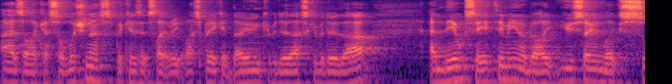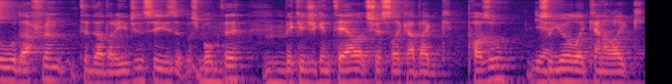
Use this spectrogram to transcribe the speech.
as like a solutionist because it's like right, let's break it down. Could we do this? Could we do that? And they'll say to me, they'll be like, "You sound like so different to the other agencies that we spoke Mhm. to." Mm-hmm. because you can tell it's just like a big puzzle. Yeah. So you're like kind of like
